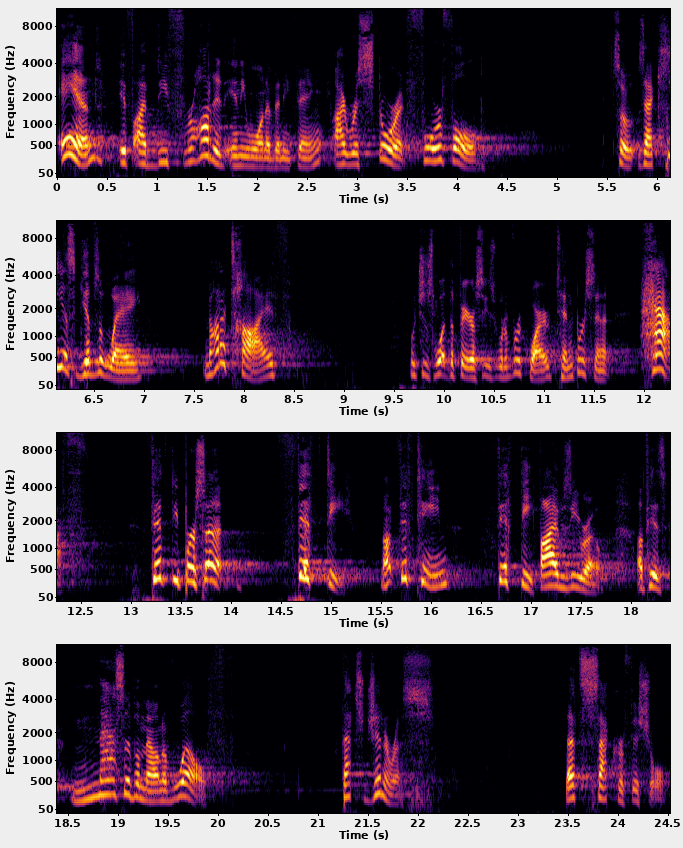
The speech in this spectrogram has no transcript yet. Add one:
And if I've defrauded anyone of anything, I restore it fourfold. So Zacchaeus gives away not a tithe, which is what the Pharisees would have required 10%, half, 50%, 50, not 15, 50, 5 0, of his massive amount of wealth. That's generous. That's sacrificial.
